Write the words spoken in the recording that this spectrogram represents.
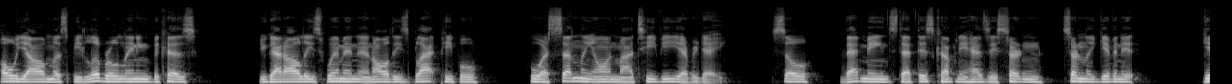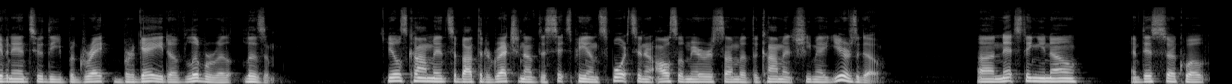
oh, y'all must be liberal leaning because you got all these women and all these black people who are suddenly on my TV every day. So that means that this company has a certain, certainly given it, given into the brigade of liberalism. Hill's comments about the direction of the 6 p.m. Sports Center also mirrors some of the comments she made years ago. Uh, next thing you know, and this is her quote,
